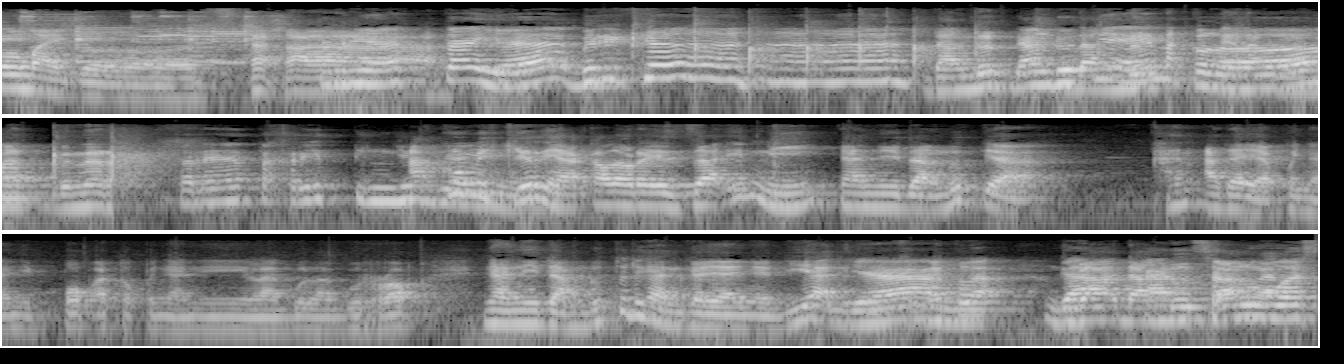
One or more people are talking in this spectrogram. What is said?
Oh my god. Ternyata ya berkah. dangdut Dangdutnya enak loh. Enak banget, bener. Ternyata keriting juga. Aku mikir ya kalau Reza ini nyanyi dangdut ya kan ada ya penyanyi pop atau penyanyi lagu-lagu rock nyanyi dangdut tuh dengan gayanya dia gitu. Ya, tuh nggak dangdut seluas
